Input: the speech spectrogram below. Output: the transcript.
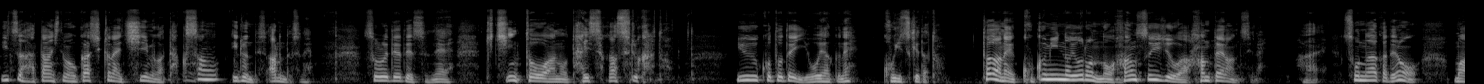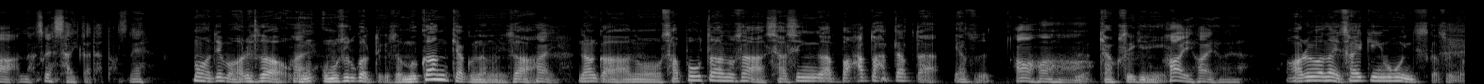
いつ破綻してもおかしくないチームがたくさんいるんですあるんですね。それでですねきちんとあの対策がするからということでようやくねこぎつけたと。ただね国民の世論の半数以上は反対なんですよね。はい。そんな中でのまあなんですかね再開だったんですね。まあでもあれさ、はい。お面白かったけどさ無観客なのにさ、はい。なんかあのサポーターのさ写真がバーッと貼ってあったやつ。ああは客席に。あはあはいはいはい。あれは何？最近多いんですかそういうの。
